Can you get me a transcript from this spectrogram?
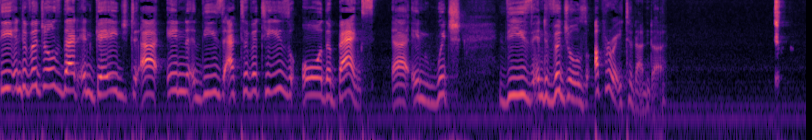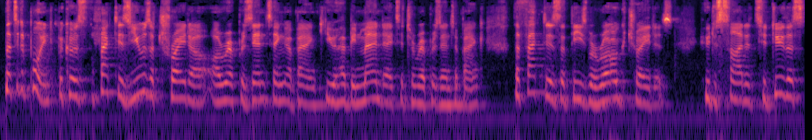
The individuals that engaged uh, in these activities or the banks uh, in which these individuals operated under? That's a good point because the fact is, you as a trader are representing a bank. You have been mandated to represent a bank. The fact is that these were rogue traders who decided to do this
